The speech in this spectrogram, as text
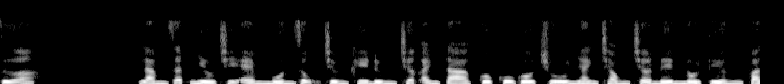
sữa. Làm rất nhiều chị em muốn dụng chứng khi đứng trước anh ta, Kokugochu nhanh chóng trở nên nổi tiếng và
